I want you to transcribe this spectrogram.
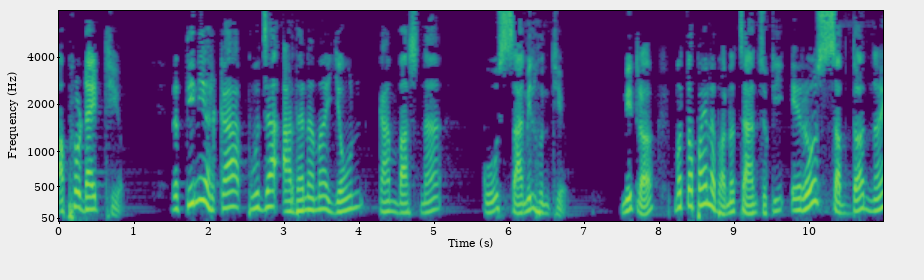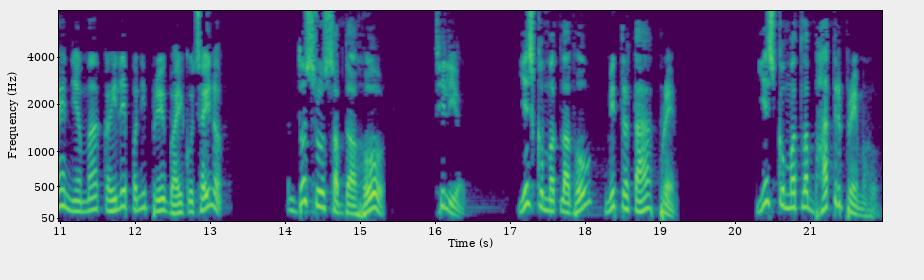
अफ्रोडाइट थियो र तिनीहरूका पूजा आराधनामा यौन काम बासनाको सामेल हुन्थ्यो। मित्र म तपाईँलाई भन्न चाहन्छु कि एरोस शब्द नयाँ नियममा कहिले पनि प्रयोग भएको छैन। दोस्रो शब्द हो थिलियो। यसको मतलब हो मित्रता प्रेम। यसको मतलब भातृप्रेम हो।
